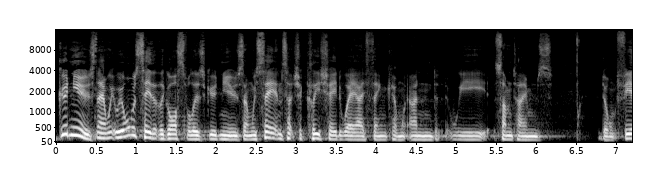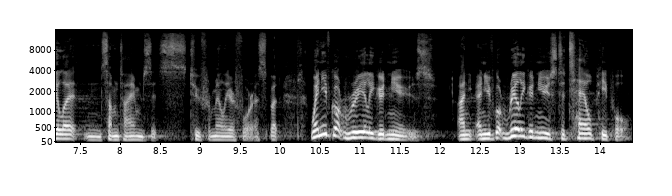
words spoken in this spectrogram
Good news. Now, we, we, always say that the gospel is good news, and we say it in such a cliched way, I think, and, and we sometimes don't feel it, and sometimes it's too familiar for us. But when you've got really good news, and, and you've got really good news to tell people,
